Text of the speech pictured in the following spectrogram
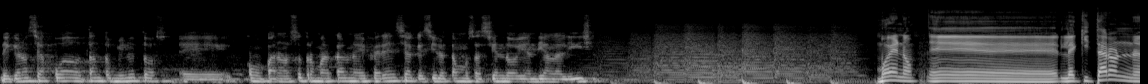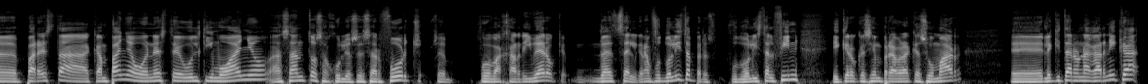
de que no se ha jugado tantos minutos eh, como para nosotros marcar una diferencia que sí lo estamos haciendo hoy en día en la liguilla. Bueno, eh, le quitaron eh, para esta campaña o en este último año a Santos, a Julio César Furch, se fue Baja Rivero, que no es el gran futbolista, pero es futbolista al fin, y creo que siempre habrá que sumar. Eh, le quitaron a Garnica.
